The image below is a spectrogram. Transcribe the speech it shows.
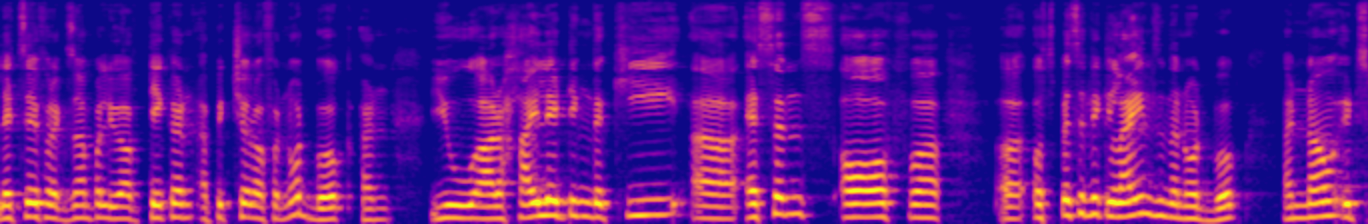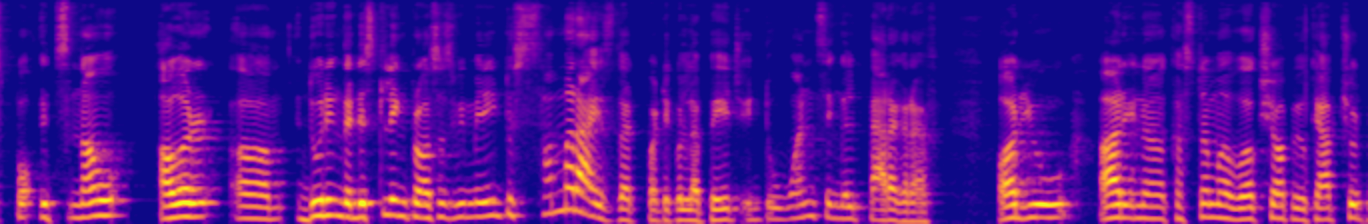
let's say for example you have taken a picture of a notebook and you are highlighting the key uh, essence of uh, uh, specific lines in the notebook and now it's it's now our um, during the distilling process we may need to summarize that particular page into one single paragraph or you are in a customer workshop you captured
